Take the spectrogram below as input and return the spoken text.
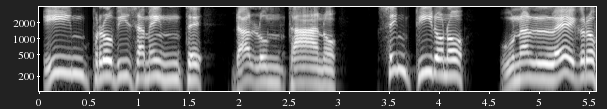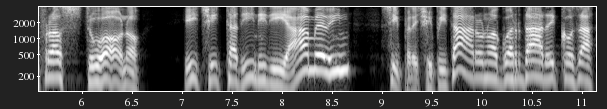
Improvvisamente, da lontano, sentirono un allegro frastuono. I cittadini di Amelin si precipitarono a guardare cosa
